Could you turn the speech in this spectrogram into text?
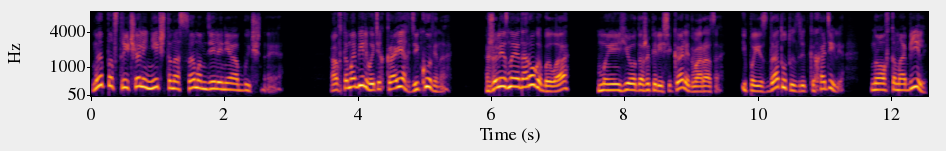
мы повстречали нечто на самом деле необычное. Автомобиль в этих краях диковина. Железная дорога была, мы ее даже пересекали два раза, и поезда тут изредка ходили, но автомобиль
